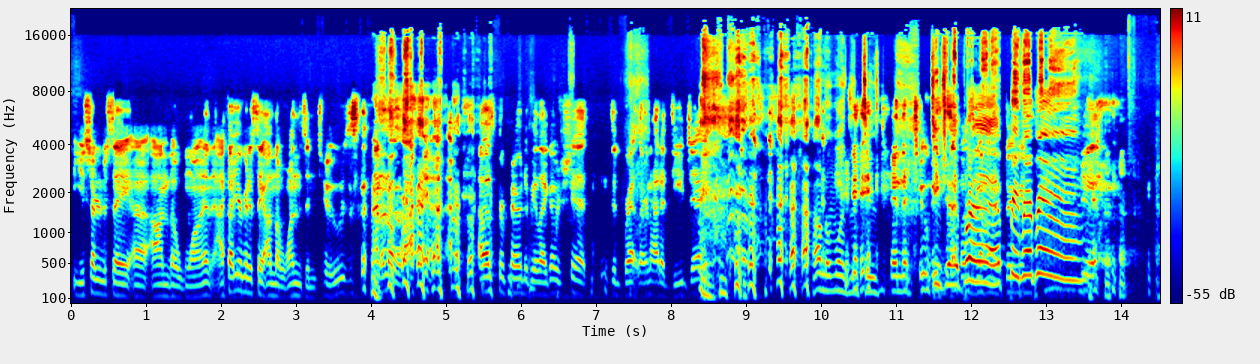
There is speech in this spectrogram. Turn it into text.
you started to say uh, on the one, I thought you were going to say on the ones and twos. I don't know why. I was prepared to be like, oh shit, did Brett learn how to DJ on the ones and twos. in the two DJ was Brett. beep, beep, beep. Yeah.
